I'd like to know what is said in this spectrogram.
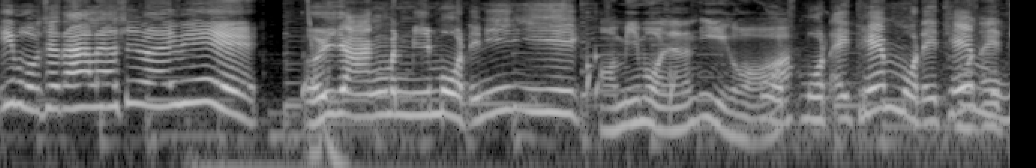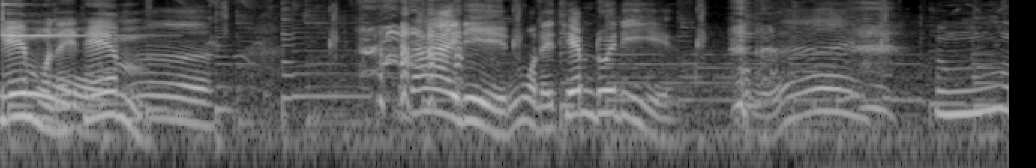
กี้ผมชนะแล้วใช่ไหมพี่ เอ้ยยังมันมีโหมดไอ้นี้อีกอ๋อมีโหมดอันนั้นอีกเหรอ โหมดโหมดไอเทมโหมดไอเทมโหมดไอเทมโหมดไอเทม ออได้ดิโหมดไอเทมด้วยดิเอ้ยอืม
